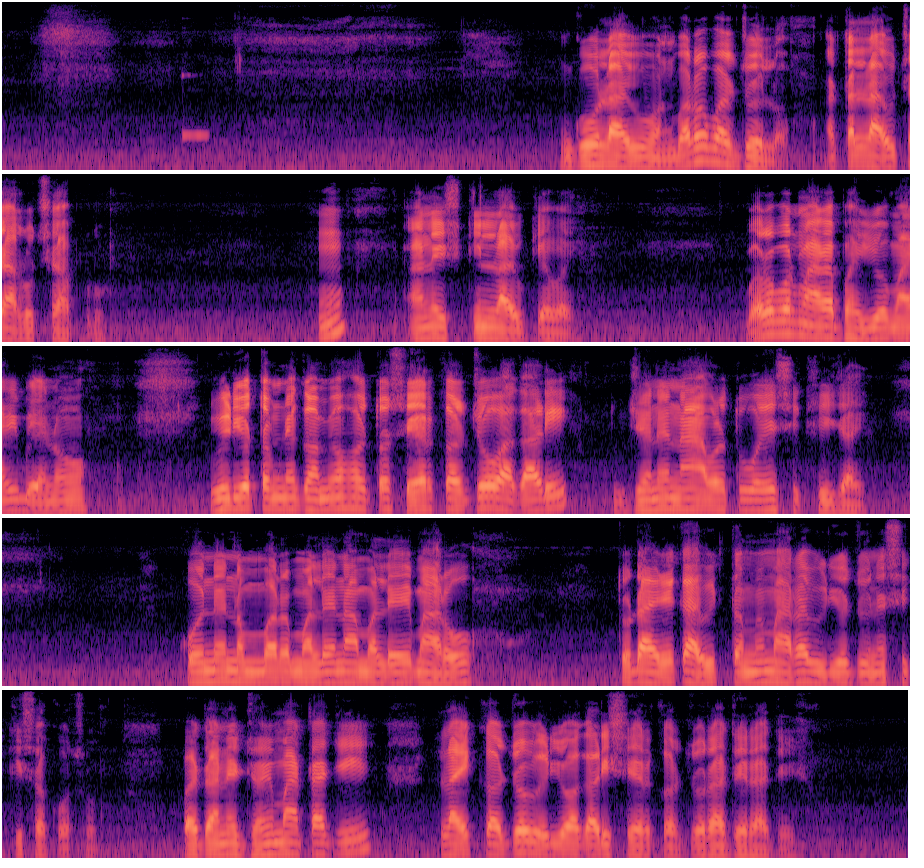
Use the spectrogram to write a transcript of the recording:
ગોલ આવ્યું ઓન. બરાબર, જોઈ લો. અત્યારે લાઈવ ચાલુ છે આપણું. હમ? આને સ્કિન લાઈવ કહેવાય. બરાબર, મારા ભાઈઓ, મારી બહેનો. વીડિયો તમને ગમ્યો હોય તો શેર કરજો આગાડી, જેને ના આવડતું હોય એ શીખી જાય. કોઈને નંબર મળે, ના મળે, મારો તો ડાયરેક્ટ આવી જ તમે મારા વીડિયો જોઈને શીખી શકો છો. બધાને જય માતાજી. લાઈક કરજો વીડિયો આગળ શેર કરજો. રાધે રાધે.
